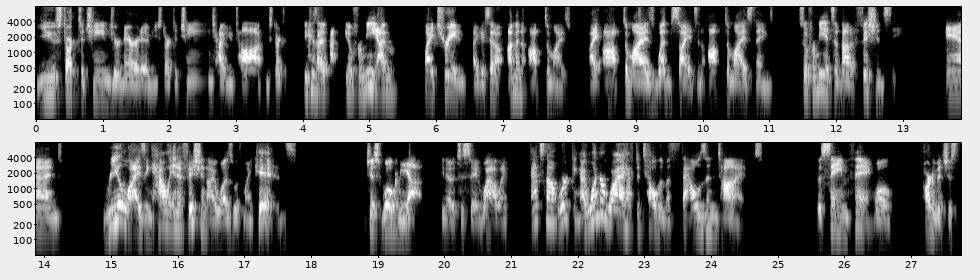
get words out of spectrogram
you start to change your narrative you start to change how you talk you start to because i, I you know for me i'm by trade like i said i'm an optimizer. I optimize websites and optimize things. So for me it's about efficiency. And realizing how inefficient I was with my kids just woke me up, you know, to say, wow, like that's not working. I wonder why I have to tell them a thousand times the same thing. Well, part of it's just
